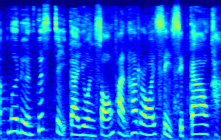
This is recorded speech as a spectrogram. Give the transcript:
กเมื่อเดือนพฤศจิกายน 2549 ค่ะ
